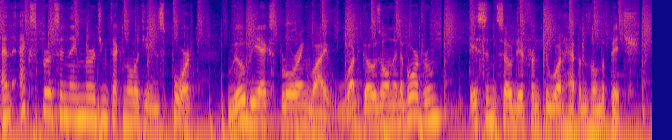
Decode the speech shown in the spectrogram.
and experts in emerging technology in sport, we'll be exploring why what goes on in the boardroom isn't so different to what happens on the pitch.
